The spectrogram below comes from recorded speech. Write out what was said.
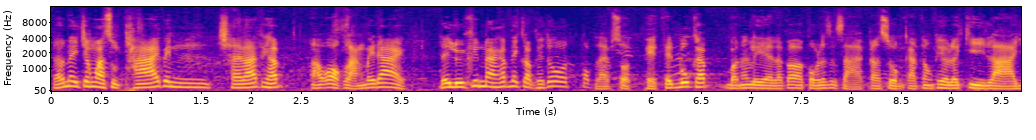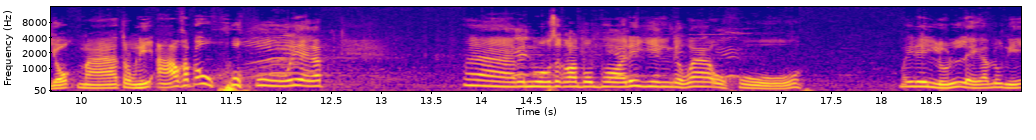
แล้วในจังหวะสุดท้ายเป็นชัยรัตน์ครับ เอาออกหลังไม่ได้ได้ลุยขึ้นมาครับในกรอบเขตโทษตบไลฟ์สดเพจ Facebook ครับบอลนักเรียนแล้วก็กรมนักศึกษากระทรวงการท่องเที่ยวและกีฬายกมาตรงนี้เอาครับโอ้โหเนี่ยครับเป็นวงศกรพรมพลอยได้ยิงแต่ว่าโอ้โหไม่ได้ลุ้นเลยครับลูกนี้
